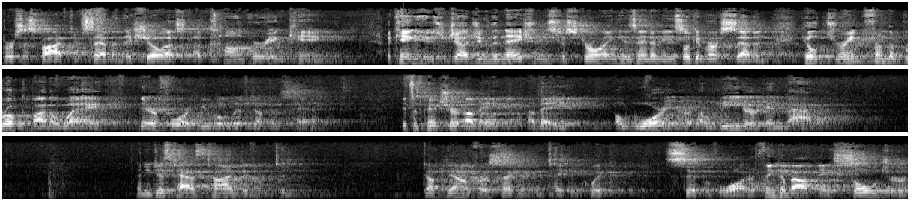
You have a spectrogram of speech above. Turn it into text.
verses 5 through 7, they show us a conquering king. A king who's judging the nations, destroying his enemies. Look at verse 7. He'll drink from the brook by the way therefore he will lift up his head. It's a picture of a, of a, a warrior, a leader in battle. And he just has time to, to duck down for a second and take a quick sip of water. Think about a soldier,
